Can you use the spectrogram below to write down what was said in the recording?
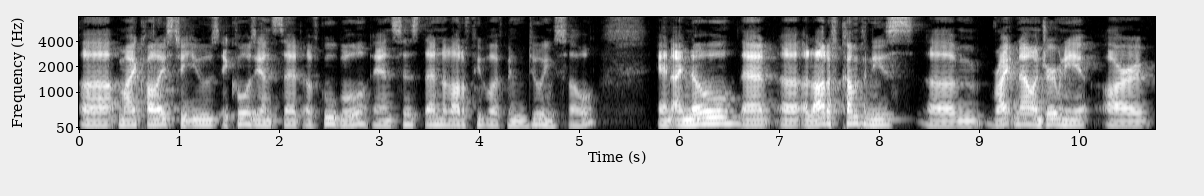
uh, my colleagues to use Ecosia instead of Google. And since then, a lot of people have been doing so. And I know that uh, a lot of companies um, right now in Germany are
